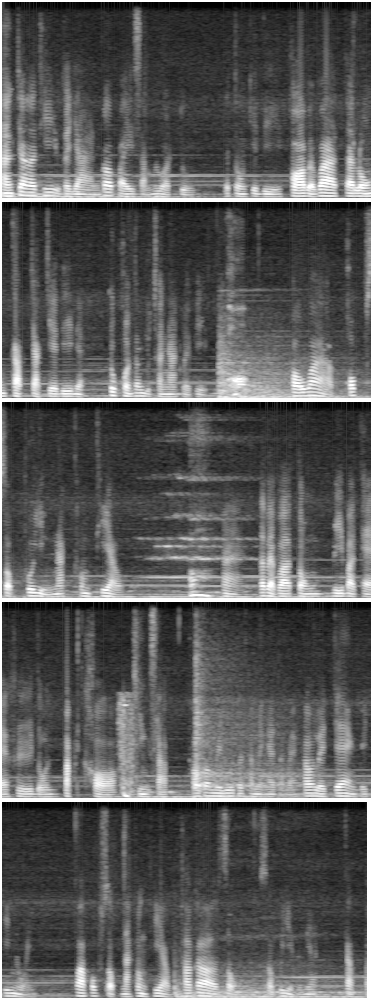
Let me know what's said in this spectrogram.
ทางเจ้าหน้าที่อุทยานก็ไปสำรวจดูไป ตรงเจดีย์พอแบบว่าจะลงกลับจากเจดีย์เนี่ย ทุกคนต้องหยุดชะงักเลยพี่ เพราะเพราะว่าพบศพผู้หญิงนักท่องเที่ยวอ๋ออ่าถ้าแบบว่าตรงมีบาดแผลคือโดนปาดคอชิงทรัพย์เขาก็ไม่รู้จะทำยังไงแต่ไหมเขาเลยแจ้งไปที่หน่วย ว่าพบศพนักท่องเที่ยวเขาก็ส่งศพผู้หญิงคนเนี้ยกลับไป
